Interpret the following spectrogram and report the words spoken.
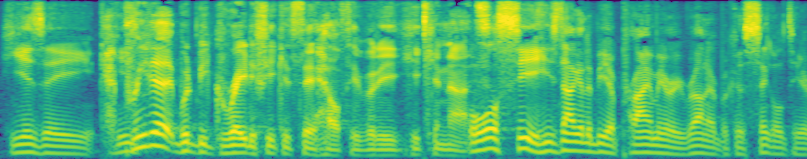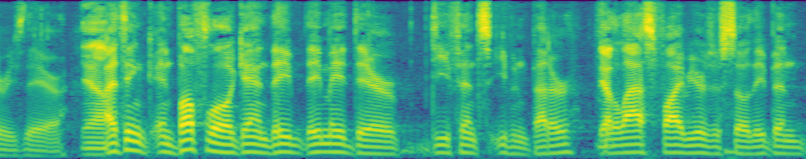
he is a Breida would be great if he could stay healthy, but he, he cannot. Well, we'll see. He's not going to be a primary runner because Singletary's there. Yeah. I think in Buffalo again, they they made their defense even better for Yep. the last five years or so. They've been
